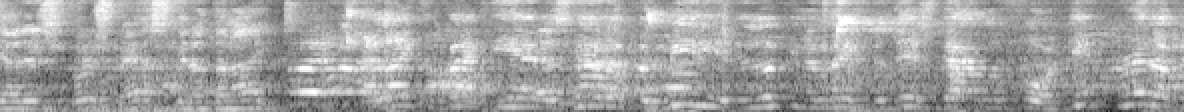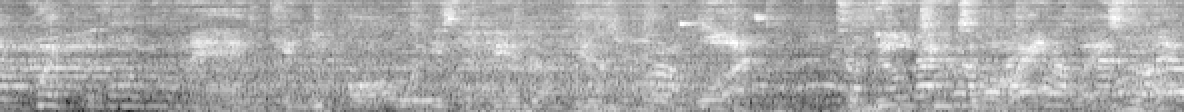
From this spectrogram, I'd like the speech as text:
Got his first basket of the night. I like the fact he had his head up immediately looking to make the dish down the floor. Get rid of it quickly. Man, can you always depend on him for what? To lead you to the right place with that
